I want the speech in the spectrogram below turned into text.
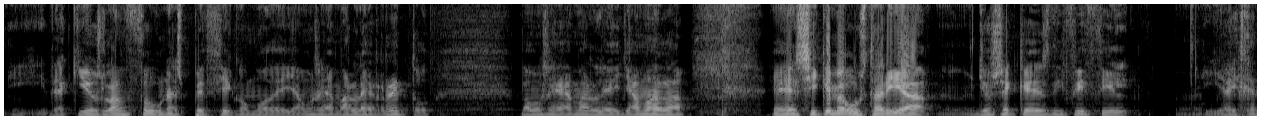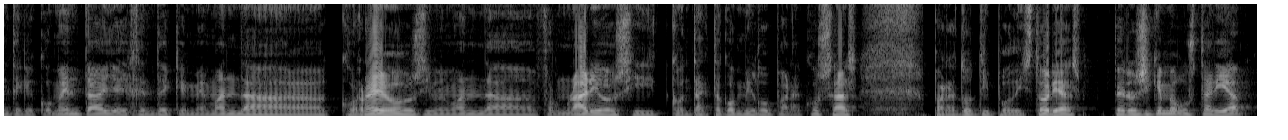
y de aquí os lanzo una especie como de, vamos a llamarle reto, vamos a llamarle llamada, eh, sí que me gustaría, yo sé que es difícil, y hay gente que comenta y hay gente que me manda correos y me manda formularios y contacta conmigo para cosas, para todo tipo de historias, pero sí que me gustaría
